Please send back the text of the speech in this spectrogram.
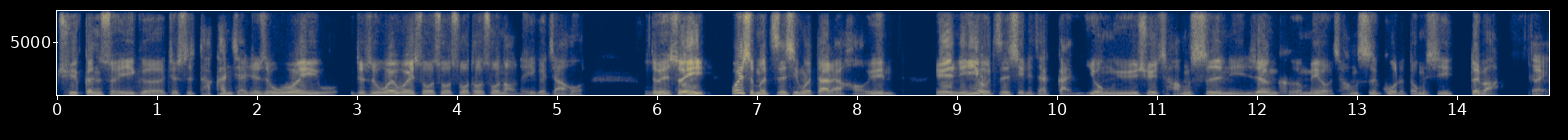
去跟随一个就是他看起来就是畏就是畏畏缩缩、缩头缩脑的一个家伙，对不对？所以，为什么自信会带来好运？因为你有自信，你才敢勇于去尝试你任何没有尝试过的东西，对吧？对。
